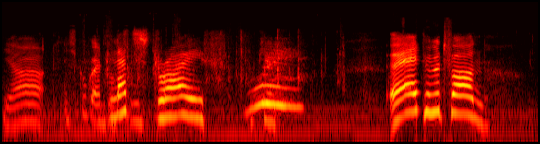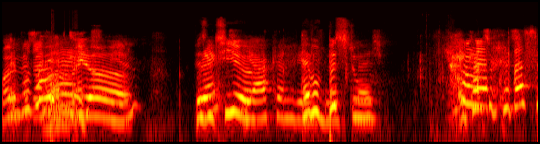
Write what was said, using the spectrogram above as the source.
Ja, ich guck einfach. Let's drive. Ui. Ey, ich will mitfahren. zu. Wollen Ey, wir seid ihr? spielen? Wir sind hier. Ja, können wir. Hey, wo bist du? gleich. Junge, kannst du kurz- was kannst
